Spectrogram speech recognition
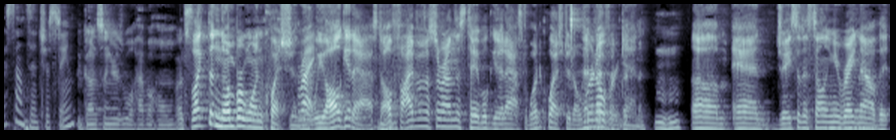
That sounds interesting. The gunslingers will have a home. It's like the number one question Right. that we all get asked. All five of us around this table get asked one question over and over again. Mm-hmm. Um, and Jason is telling you right now that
